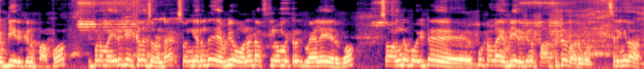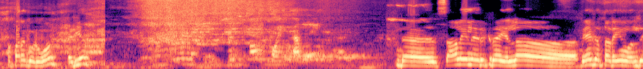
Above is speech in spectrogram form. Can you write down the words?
எப்படி இருக்குன்னு பார்ப்போம். இப்போ நம்ம இருக்க இக்கலை சுரண்டை. ஸோ இங்கேருந்து எப்படியும் ஒன் அண்ட் ஆஃப் கிலோமீட்டருக்கு மேலேயே இருக்கும். ஸோ அங்கே போயிட்டு கூட்டம்லாம் எப்படி இருக்குன்னு பார்த்துட்டு வருவோம். சரிங்களா? இப்போ பறக்க விடுவோம். ரெடியா இந்த சாலையில் இருக்கிற எல்லா வேகத்தடையும் வந்து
